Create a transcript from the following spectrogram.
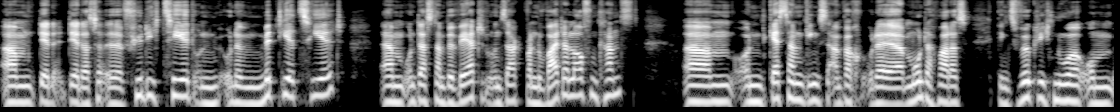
ähm, der, der das äh, für dich zählt und oder mit dir zählt ähm, und das dann bewertet und sagt, wann du weiterlaufen kannst. Ähm, und gestern ging es einfach, oder Montag war das, ging es wirklich nur um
